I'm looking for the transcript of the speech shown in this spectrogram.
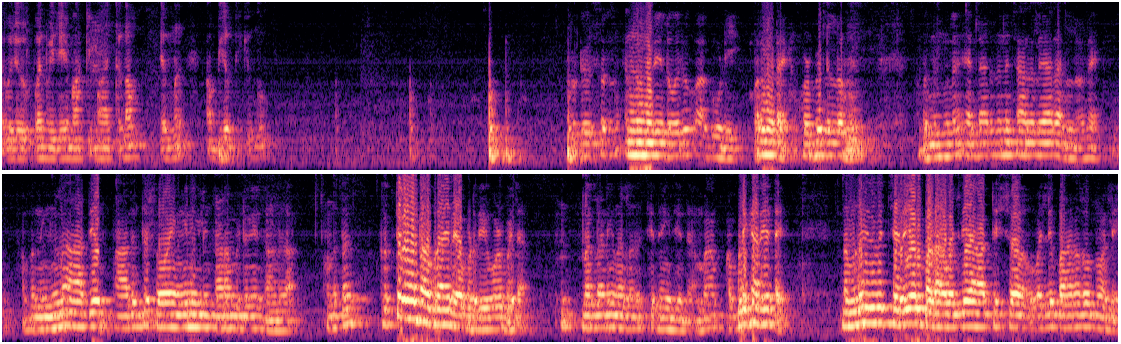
ഒരു വൻ വിജയമാക്കി മാറ്റണം എന്ന് അഭ്യർത്ഥിക്കുന്നു. പ്രൊഡ്യൂസർ എന്ന നിലയിൽ ഒരു കൂടി പറഞ്ഞോട്ടെ കുഴപ്പമില്ലല്ലോ. അപ്പൊ നിങ്ങൾ എല്ലാവരും തന്നെ ചാനലുകാരല്ലോ അല്ലേ? അപ്പൊ നിങ്ങൾ ആദ്യം ആദ്യത്തെ ഷോ എങ്ങനെയെങ്കിലും കാണാൻ പറ്റുമെങ്കിൽ കാണുക. എന്നിട്ട് കൃത്യമായിട്ട് അഭിപ്രായം രേഖപ്പെടുത്തി. കുഴപ്പമില്ല. നല്ലതാണെങ്കിൽ നല്ലത് ചെയ്തെങ്കിൽ ചെയ്ത പബ്ലിക് അറിയട്ടെ. നമ്മൾ ഇത് ചെറിയൊരു പട വലിയ ആർട്ടിസ്റ്റോ വലിയ ബാനറോ ഒന്നും അല്ലേ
